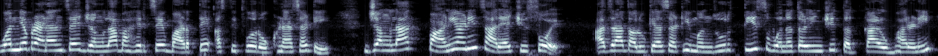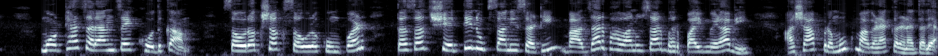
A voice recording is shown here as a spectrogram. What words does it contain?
वन्य प्राण्यांचे जंगलाबाहेरचे वाढते अस्तित्व रोखण्यासाठी जंगलात पाणी आणि चाऱ्याची सोय. आजरा तालुक्यासाठी मंजूर तीस वनतळींची तत्काळ उभारणी मोठ्या चरांचे खोदकाम संरक्षक सौर कुंपण तसंच शेती नुकसानीसाठी बाजारभावानुसार भरपाई मिळावी अशा प्रमुख मागण्या करण्यात आल्या.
